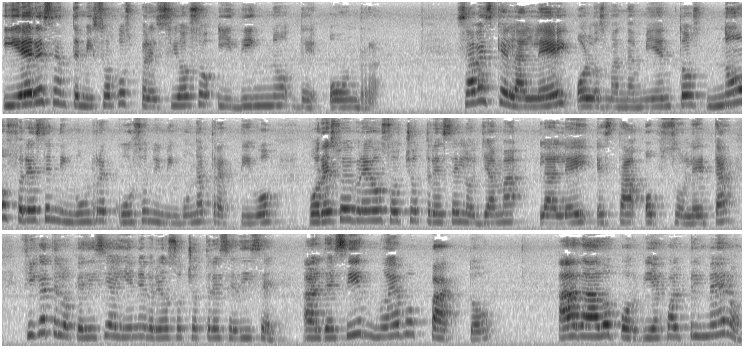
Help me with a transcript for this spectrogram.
y eres ante mis ojos precioso y digno de honra. Sabes que la ley o los mandamientos no ofrecen ningún recurso ni ningún atractivo, por eso Hebreos 8:13 lo llama la ley está obsoleta. Fíjate lo que dice ahí en Hebreos 8:13 dice, al decir nuevo pacto, ha dado por viejo al primero,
